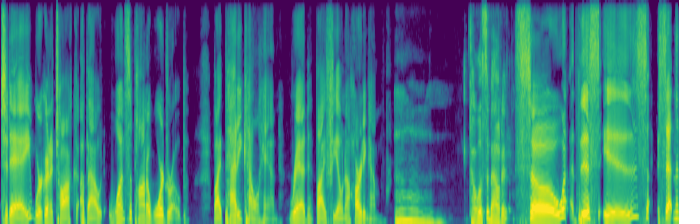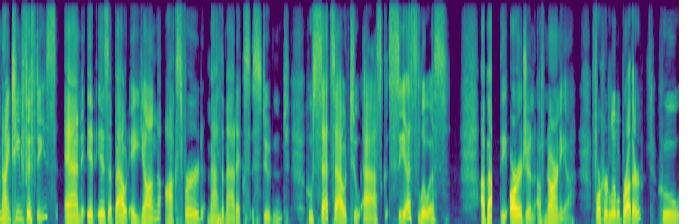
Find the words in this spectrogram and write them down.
today we're going to talk about Once Upon a Wardrobe by Patti Callahan, read by Fiona Hardingham. Mm. Tell us about it. So, this is set in the 1950s, and it is about a young Oxford mathematics student who sets out to ask C.S. Lewis about the origin of Narnia for her little brother, who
